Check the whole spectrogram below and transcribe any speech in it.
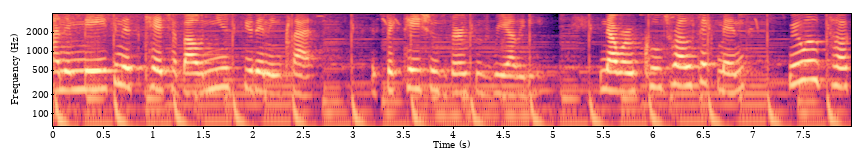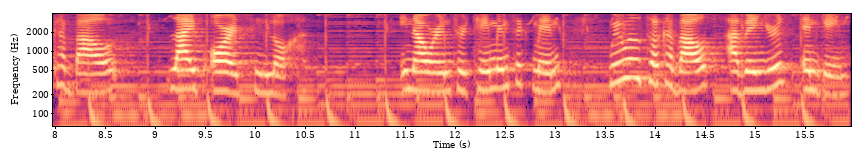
an amazing sketch about new student in class, expectations versus reality. In our cultural segment, we will talk about live arts in Loja. In our entertainment segment, we will talk about Avengers Endgame.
